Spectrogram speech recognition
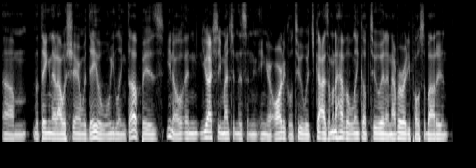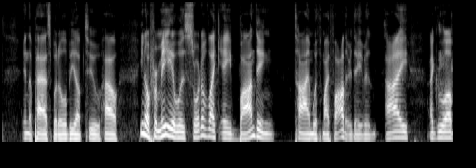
um, the thing that I was sharing with David when we linked up is, you know, and you actually mentioned this in, in your article too. Which guys, I'm gonna have the link up to it, and I've already posted about it in, in the past, but it'll be up to how, you know, for me it was sort of like a bonding time with my father, David. I I grew up.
